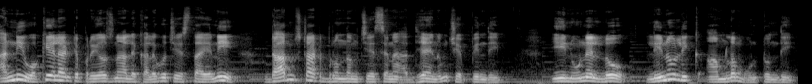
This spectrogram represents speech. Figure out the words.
అన్నీ ఒకేలాంటి ప్రయోజనాలు కలుగు చేస్తాయని డార్మ్స్టాట్ బృందం చేసిన అధ్యయనం చెప్పింది. ఈ నూనెల్లో లినోలిక్ ఆమ్లం ఉంటుంది.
